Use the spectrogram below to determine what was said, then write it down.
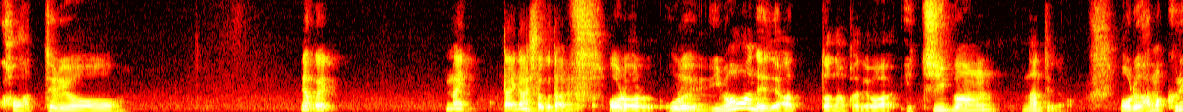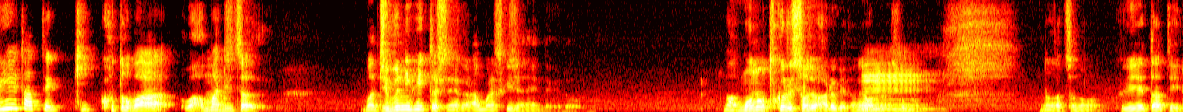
変わってるよ。なんか前対談したことあるんですか？あるある。俺、うん。今までであった中では一番なんていうの？俺あんまクリエイターってき言葉はあんま実は、まあ、自分にフィットしないからあんまり好きじゃないんだけどまあ物を作る人ではあるけどね、俺はそのなんかそのクリエイターって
